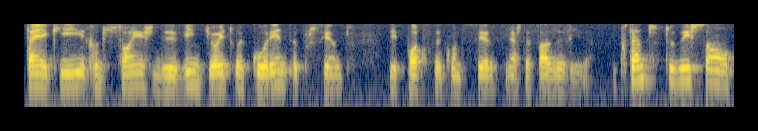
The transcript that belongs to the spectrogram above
têm aqui reduções de 28% a 40% de hipótese de acontecer nesta fase da vida. Portanto, tudo isto são,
